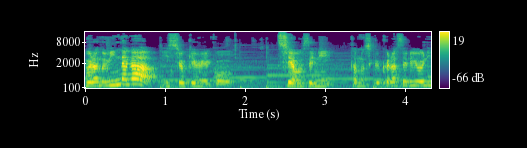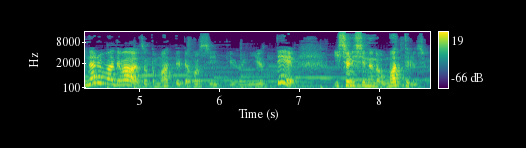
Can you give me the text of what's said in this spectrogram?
村のみんなが一生懸命こう、幸せに楽しく暮らせるようになるまでは、ちょっと待っててほしいっていうふうに言って、一緒に死ぬのを待ってる状態。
